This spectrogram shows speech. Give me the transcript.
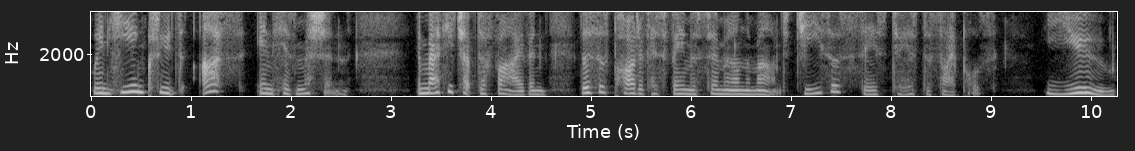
when he includes us in his mission. In Matthew chapter 5, and this is part of his famous Sermon on the Mount, Jesus says to his disciples, You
